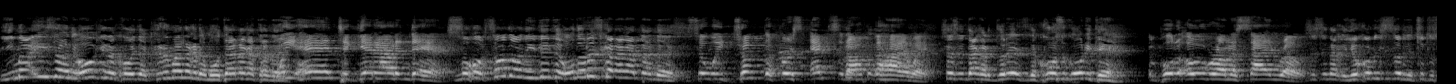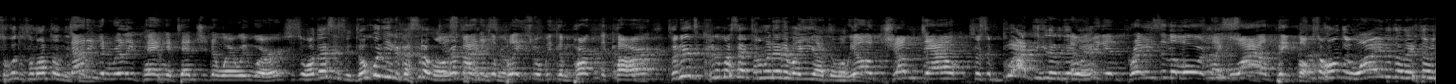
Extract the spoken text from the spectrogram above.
今以上に大きな声では車の中でも歌えなかったんです We had to get out and dance. もう外に出て踊るしかなかったんです So we took the first exit off the highway そしてだからとりあえずね高速降りて and pulled over on a side road. そしてなんか横道それでちょっとそこで止まったんですよ Not even really paying attention to where we were. そして私たちどこにいるかすらも分 Just かってないん finding です a よ place where we could park the car. とりあえず車さえ止めれればいいやと思っ We て all jumped out そしてブワーっていきなり出 and we て began praising the Lord like wild そ people. して本当にワイルドな人々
